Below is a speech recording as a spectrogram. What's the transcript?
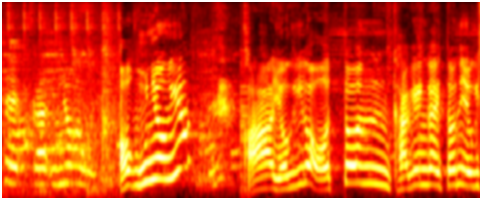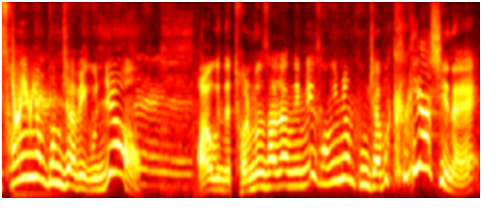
제가 인형하고 있어요 어 운영이요? 아 여기가 어떤 가게인가 했더니 여기 성인용품 샵이군요. 아 근데 젊은 사장님이 성인용품 샵을 크게 하시네.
